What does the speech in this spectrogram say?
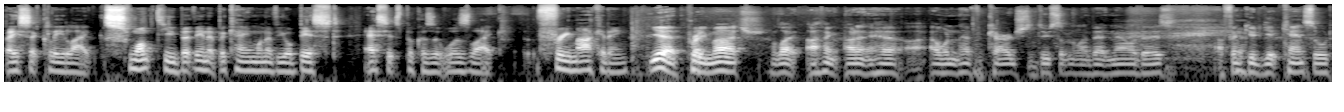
basically like swamped you. But then it became one of your best assets because it was like free marketing. yeah. Pretty much. Like I think I don't have. I- I wouldn't have the courage to do something like that nowadays. I think you'd get cancelled.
